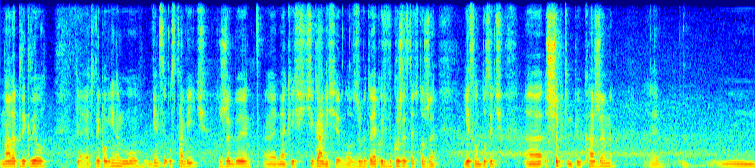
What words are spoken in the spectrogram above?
no ale Prykryl... Chwila, ja tutaj powinienem mu więcej ustawić, żeby e, na jakieś ściganie się, no, żeby to jakoś wykorzystać, to, że jest on dosyć szybkim piłkarzem. E, mm,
